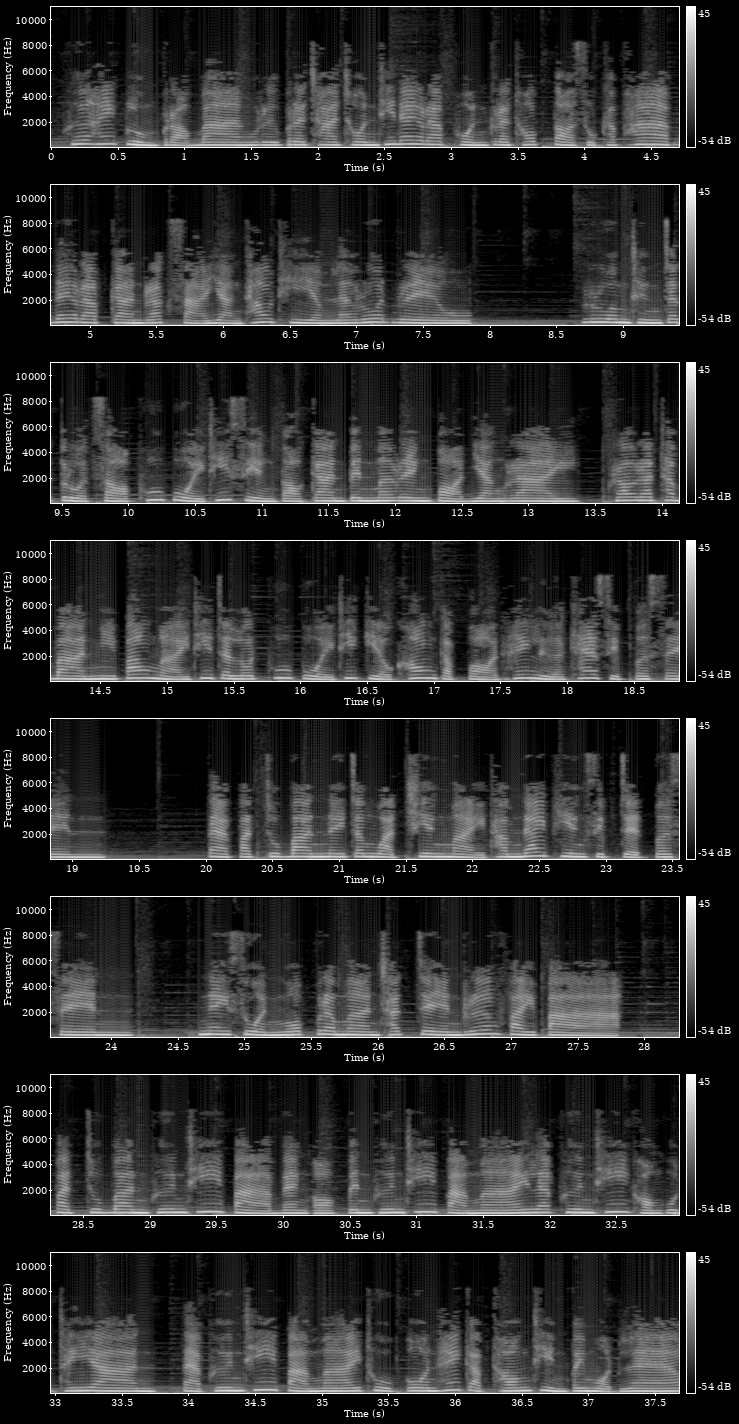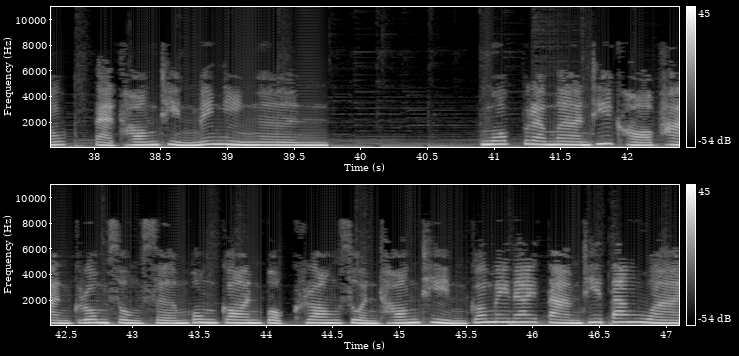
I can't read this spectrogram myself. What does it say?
เพื่อให้กลุ่มเปราะบางหรือประชาชนที่ได้รับผลกระทบต่อสุขภาพได้รับการรักษาอย่างเท่าเทียมและรวดเร็ว รวมถึงจะตรวจสอบผู้ป่วยที่เสี่ยงต่อการเป็นมะเร็งปอดอย่างไร เพราะรัฐบาลมีเป้าหมายที่จะลดผู้ป่วยที่เกี่ยวข้องกับปอดให้เหลือแค่ 10% แต่ปัจจุบันในจังหวัดเชียงใหม่ทำได้เพียง 17%ในส่วนงบประมาณชัดเจนเรื่องไฟป่า ปัจจุบันพื้นที่ป่าแบ่งออกเป็นพื้นที่ป่าไม้และพื้นที่ของอุทยาน แต่พื้นที่ป่าไม้ถูกโอนให้กับท้องถิ่นไปหมดแล้ว แต่ท้องถิ่นไม่มีเงิน งบประมาณที่ขอผ่านกรมส่งเสริมองค์กรปกครองส่วนท้องถิ่นก็ไม่ได้ตามที่ตั้งไว้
